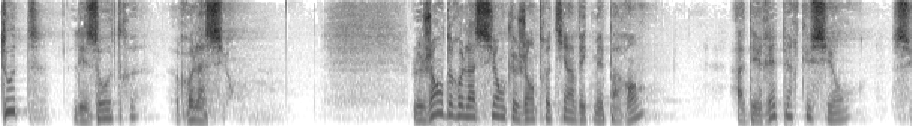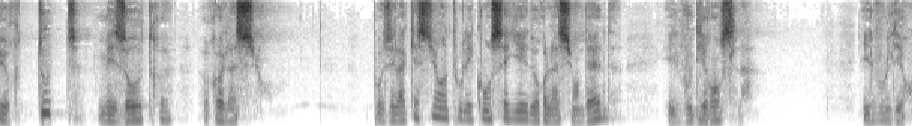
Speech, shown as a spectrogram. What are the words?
toutes les autres relations. Le genre de relation que j'entretiens avec mes parents a des répercussions sur toutes mes autres relations. Posez la question à tous les conseillers de relations d'aide, ils vous diront cela. Ils vous le diront.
